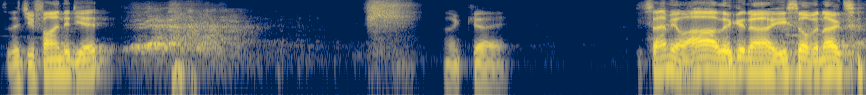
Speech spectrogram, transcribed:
So did you find it yet? Okay. Samuel, ah, look at that. He saw the notes.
